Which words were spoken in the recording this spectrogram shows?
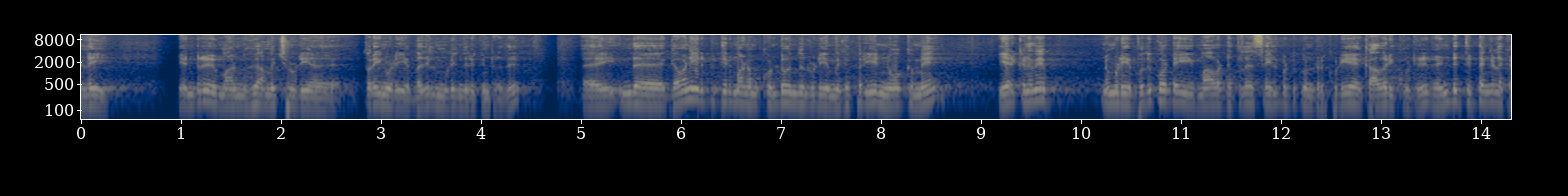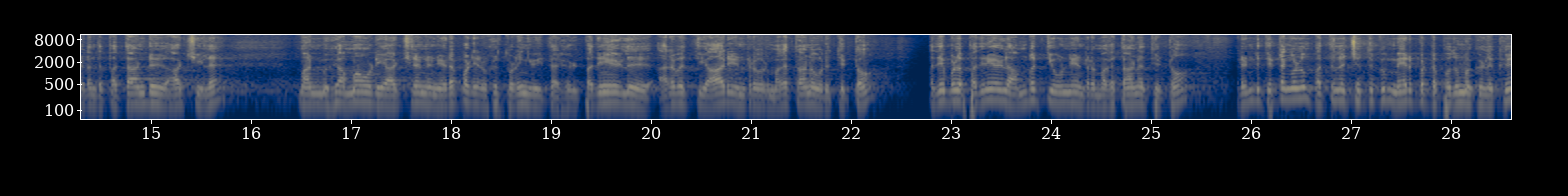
இல்லை என்று மாண்புமிகு அமைச்சருடைய துறையினுடைய பதில் முடிந்திருக்கின்றது. இந்த கவனஈர்ப்பு தீர்மானம் கொண்டு வந்ததுடைய மிகப்பெரிய நோக்கமே ஏற்கனவே நம்முடைய புதுக்கோட்டை மாவட்டத்தில் செயல்பட்டு கொண்டிருக்கக்கூடிய காவிரி கூட்டணி ரெண்டு திட்டங்களை கடந்த பத்தாண்டு ஆட்சியில் மாண்புமிகு அம்மாவுடைய ஆட்சியில் நான் எடப்பாடி அவர்கள் தொடங்கி வைத்தார்கள். பதினேழு அறுபத்தி ஆறு என்ற ஒரு மகத்தான ஒரு திட்டம் அதே போல் பதினேழு ஐம்பத்தி ஒன்று என்ற மகத்தான திட்டம் ரெண்டு திட்டங்களும் பத்து லட்சத்துக்கும் மேற்பட்ட பொதுமக்களுக்கு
